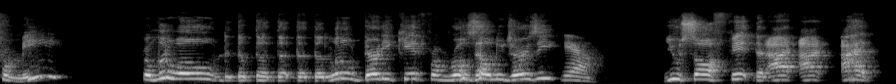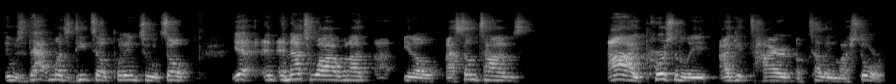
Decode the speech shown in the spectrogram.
For me, for little old the, the, the, the, the little dirty kid from Roselle, New Jersey, Yeah. you saw fit that I I I had it was that much detail put into it. So yeah, and, and that's why when I, I you know I sometimes I personally I get tired of telling my story.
